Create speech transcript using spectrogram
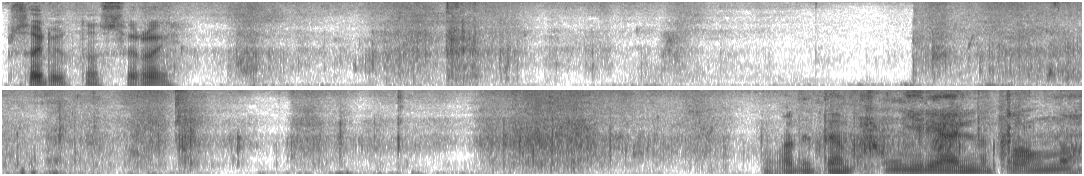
абсолютно сырой. Воды там нереально полно.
